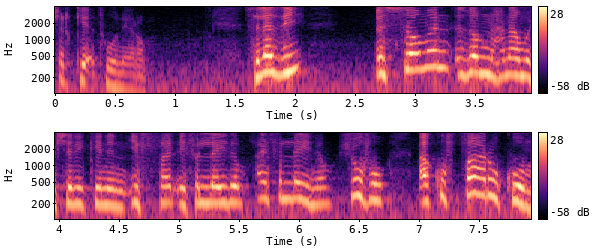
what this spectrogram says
ሽርክ የእትዉ ነይሮም ስለዚ እሶምን እዞም ናህና ሙሽርኪንን ይፍለዩ ዶም ኣይፍለዩን እዮም ሹፉ ኣኩፋርኩም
